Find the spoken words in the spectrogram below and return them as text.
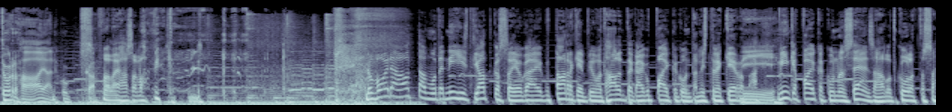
turhaa ajan hukkaa. Mä olen ihan samaa mieltä. No voidaan ottaa muuten niihin jatkossa, joka on joku tarkempi, mutta hallintakaa joku paikkakunta, mistä me kerrotaan. Niin. Minkä paikkakunnan sään sä haluat kuulla tuossa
